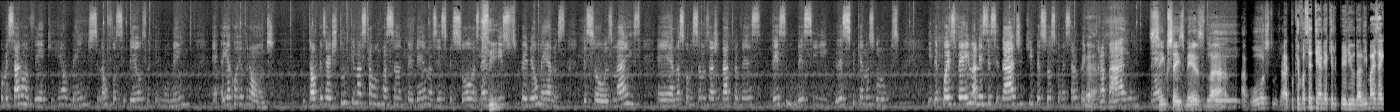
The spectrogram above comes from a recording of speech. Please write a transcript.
começaram a ver que realmente, se não fosse Deus naquele momento, é, ia correr para onde? Então, apesar de tudo que nós estávamos passando, perdendo, às vezes, pessoas, né? No Sim. início se perdeu menos pessoas, mas é, nós começamos a ajudar através desse, desse, desses pequenos grupos. E depois veio a necessidade que pessoas começaram a perder É. o trabalho. Né? Cinco, seis meses lá, E- agosto, já. É, porque você tem ali aquele período ali, mas aí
